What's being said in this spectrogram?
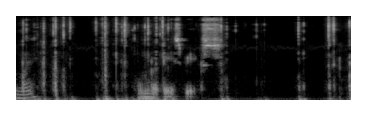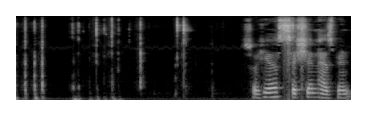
my home.aspx so here session has been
